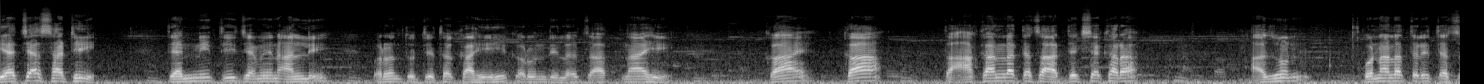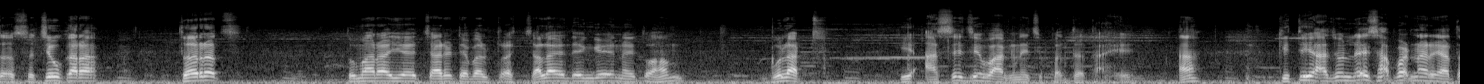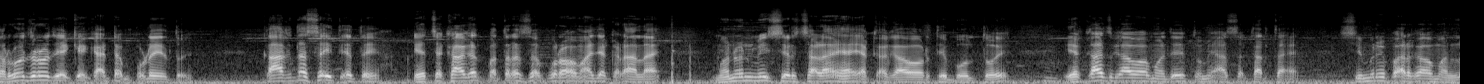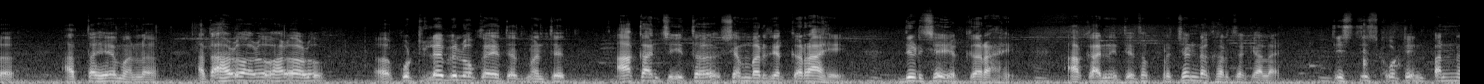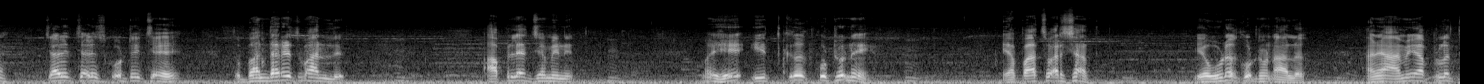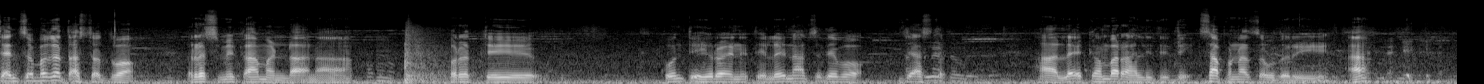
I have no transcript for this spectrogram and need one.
याच्यासाठी त्यांनी ती जमीन आणली परंतु तिथं काहीही करून दिलं जात नाही. काय? का? तर आकांना त्याचा अध्यक्ष करा. अजून कोणाला तरी त्याचं सचिव करा. तरच तुम्हारा ये चॅरिटेबल ट्रस्ट चलाय देंगे नाही तो हम गुलाट. ही असे जे वागण्याची पद्धत आहे हां? किती अजून लय सापडणार आहे आता. रोज रोज एक एक ॲटम पुढे येतोय. कागदासहित येतंय. याच्या कागदपत्राचा पुरावा माझ्याकडे आला आहे म्हणून मी शिरसाळा ह्या एका गावावरती बोलतो आहे एकाच गावामध्ये तुम्ही असं करताय. शिमरे पारगाव म्हणलं आत्ता हे म्हणलं. आता हळूहळू हळूहळू कुठले बी लोक येतात म्हणतात आकांची इथं शंभर एकर आहे दीडशे एकर आहे. आकांनी तिथं प्रचंड खर्च केला आहे तीस तीस कोटी पन्नास चाळीस चाळीस कोटीचे तर बंधारेच बांधले. आपल्याच जमिनीत. मग हे इतकं कुठून आहे? या पाच वर्षात एवढं कुठून आलं? आणि आम्ही आपलं त्यांचं बघत असतो बुवा रश्मिका मंडाना. परत ते कोणती हिरोईन आहे? ते लय नाचते बुवा जास्त. हा लय कंबर राहिली तिथे. सपना चौधरी. हा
